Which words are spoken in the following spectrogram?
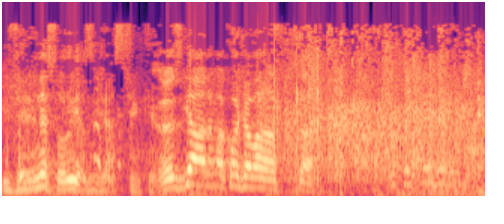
Üzerine soru yazacağız çünkü. Özge Hanım'a kocaman alkışlar. Teşekkür ederim.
